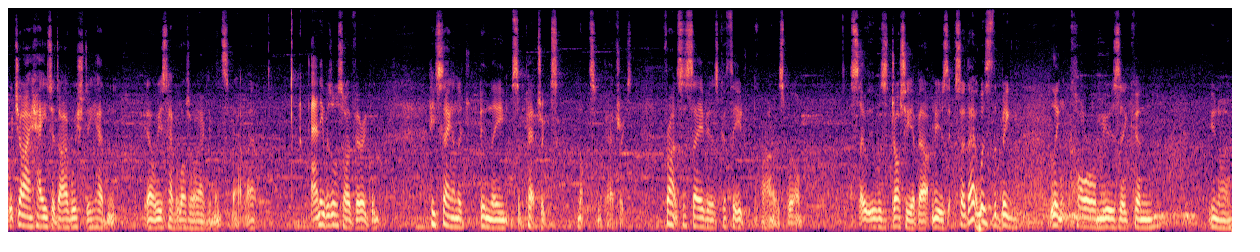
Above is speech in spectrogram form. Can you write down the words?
which I hated. I wished he hadn't. You know, we used to have a lot of arguments about that. And he was also a very good. He sang in the in the St Patrick's, not St Patrick's, Francis Xavier's Cathedral choir as well. So he was dotty about music. So that was the big link, choral music, and you know,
